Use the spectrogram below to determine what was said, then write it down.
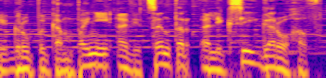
группы компаний «Авицентр» Алексей Горохов.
